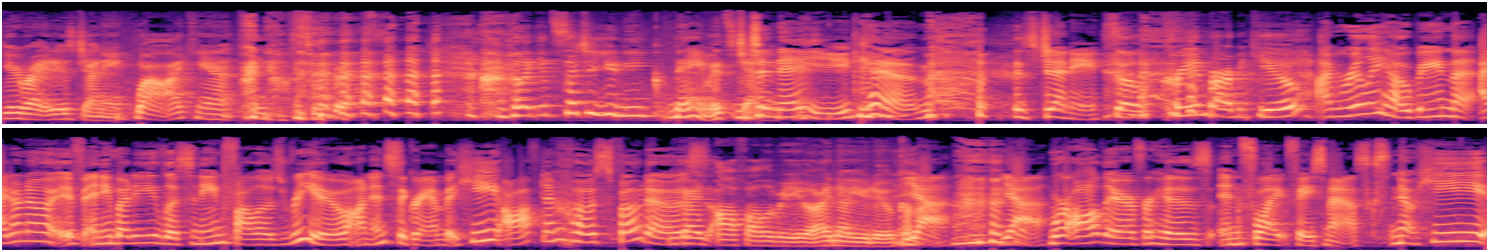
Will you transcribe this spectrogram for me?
you're right. It is Jenny. Wow, I can't pronounce words. I feel like it's such a unique name. It's Jenny. Janae Kim. it's Jenny. So Korean barbecue. I'm really hoping that I don't know if anybody listening follows Ryu on Instagram, but he often posts photos. You guys all follow you. I know you do. Come on. yeah, yeah. We're all there for his in-flight face masks. No, he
